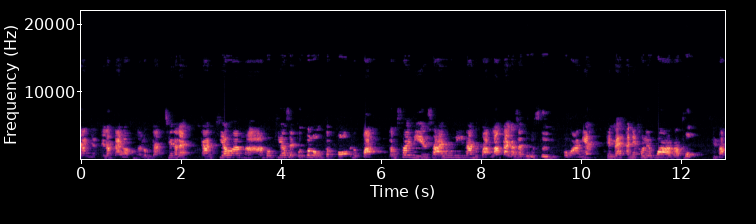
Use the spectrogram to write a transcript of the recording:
กันเนี่ยในร่างกายเราทำงานร่วมกัน เช่นอะไรการเคี้ยวอาหารพอเคี้ยวเสร็จปุ๊บก็ลงกระเพาะถูกปะลำไส้มีเอนไซม์นู่นนี่นั่นถูกปะร่างกายก็จะดูดซึมประมาณเนี้ยเห็นไหมอันนี้เขาเรียกว่าระบบเห็นปะ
